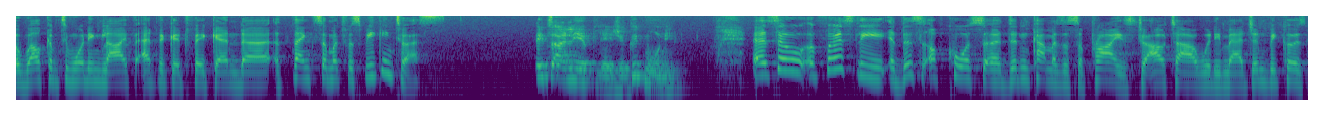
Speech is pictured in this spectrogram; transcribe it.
welcome to Morning Live, Advocate Fick, and uh, thanks so much for speaking to us. It's only a pleasure. Good morning. Uh, so, uh, firstly, this, of course, uh, didn't come as a surprise to OUTA, I would imagine, because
